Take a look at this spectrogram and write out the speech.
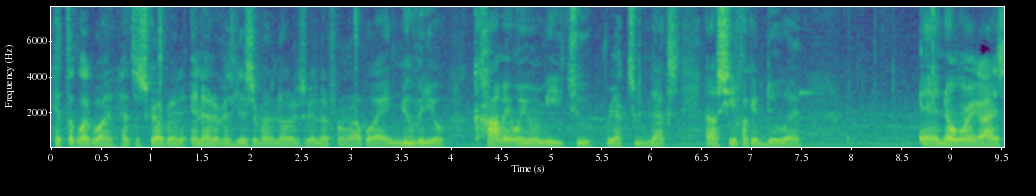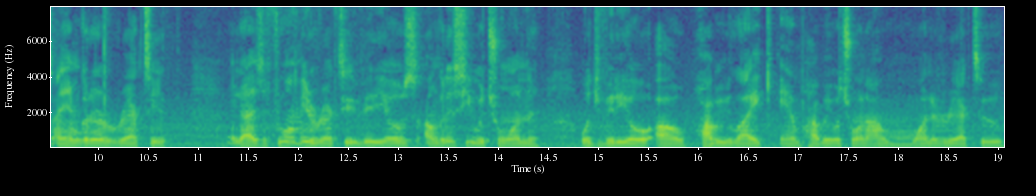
hit the like button hit the subscribe button and notification button notice when I upload a new video comment what you want me to react to next and i'll see if i can do it and don't worry guys i am gonna react to guys if you want me to react to your videos i'm gonna see which one which video I'll probably like and probably which one I want to react to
